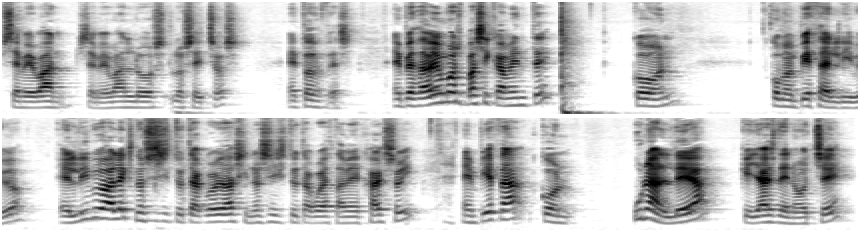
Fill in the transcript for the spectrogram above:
se me van, se me van los, los hechos. Entonces, empezaremos básicamente con cómo empieza el libro. El libro, Alex, no sé si tú te acuerdas y no sé si tú te acuerdas también, Huxley, empieza con una aldea que ya es de noche.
